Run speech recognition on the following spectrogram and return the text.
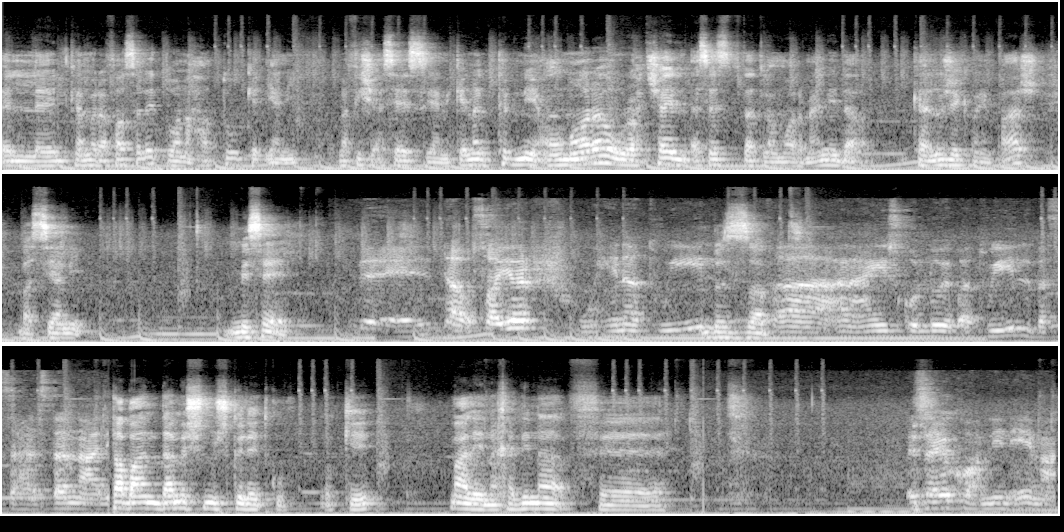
الكاميرا فصلت وأنا حاطه ك... يعني مفيش أساس يعني كأنك تبني عمارة ورحت شايل الأساس بتاعت العمارة مع ان ده ك logic ما ينفعش بس يعني مثال. ده قصير وهنا طويل بالظبط. فأنا عايز كله يبقى طويل بس هستنى عليه. طبعا ده مش مشكلتكم okay؟ ما علينا خلينا في إزيكم؟ عاملين إيه معاك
